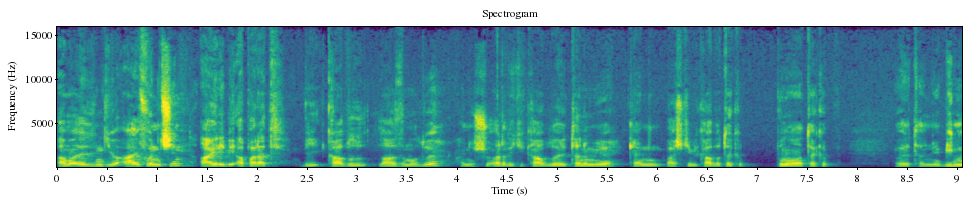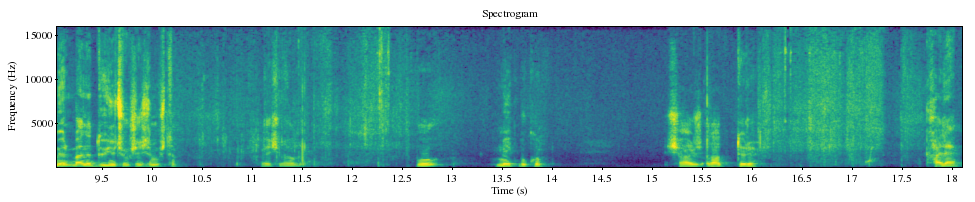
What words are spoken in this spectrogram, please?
Ama dediğim gibi iPhone için ayrı bir aparat, bir kablo lazım oluyor. Hani şu aradaki kabloyu tanımıyor. Kendin başka bir kablo takıp bunu ona takıp öyle tanıyor. Bilmiyorum. Ben de duyunca çok şaşırmıştım. Böyle şöyle oluyor. Bu MacBook'un şarj adaptörü, kalem,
